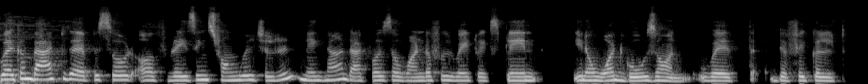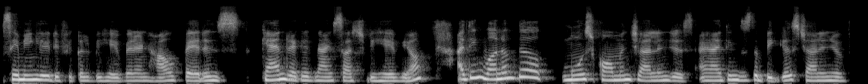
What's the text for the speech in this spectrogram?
Welcome back to the episode of Raising Strong Willed Children. Meghna, that was a wonderful way to explain you know what goes on with difficult seemingly difficult behavior and how parents can recognize such behavior i think one of the most common challenges and i think this is the biggest challenge of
